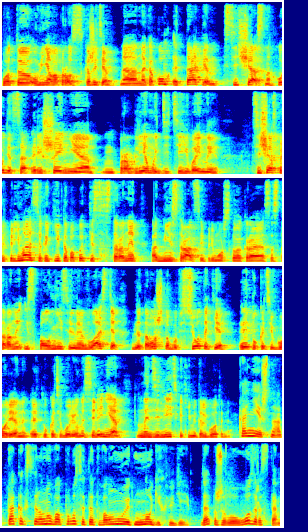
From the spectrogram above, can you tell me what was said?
Вот э, у меня вопрос. Скажите, а на каком этапе сейчас находится решение проблемы детей войны? Сейчас предпринимаются какие-то попытки со стороны администрации Приморского края, со стороны исполнительной власти для того, чтобы все-таки эту категорию, эту категорию населения наделить какими-то льготами? Конечно, так как все равно вопрос этот волнует многих людей да, пожилого возраста.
